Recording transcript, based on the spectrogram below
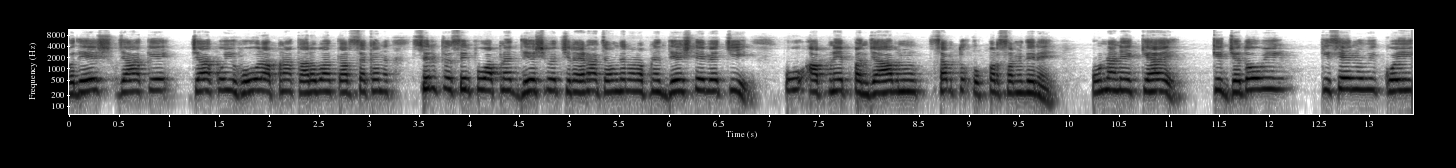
ਵਿਦੇਸ਼ ਜਾ ਕੇ ਜਾਂ ਕੋਈ ਹੋਰ ਆਪਣਾ ਕਾਰੋਬਾਰ ਕਰ ਸਕਣ। ਸਿਰਫ ਤੇ ਸਿਰਫ ਉਹ ਆਪਣੇ ਦੇਸ਼ ਵਿੱਚ ਰਹਿਣਾ ਚਾਹੁੰਦੇ ਨੇ ਔਰ ਆਪਣੇ ਦੇਸ਼ ਦੇ ਵਿੱਚ ਹੀ ਉਹ ਆਪਣੇ ਪੰਜਾਬ ਨੂੰ ਸਭ ਤੋਂ ਉੱਪਰ ਸਮਝਦੇ ਨੇ। ਉਹਨਾਂ ਨੇ ਕਿਹਾ ਹੈ ਕਿ ਜਦੋਂ ਵੀ ਕਿਸੇ ਨੂੰ ਵੀ ਕੋਈ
